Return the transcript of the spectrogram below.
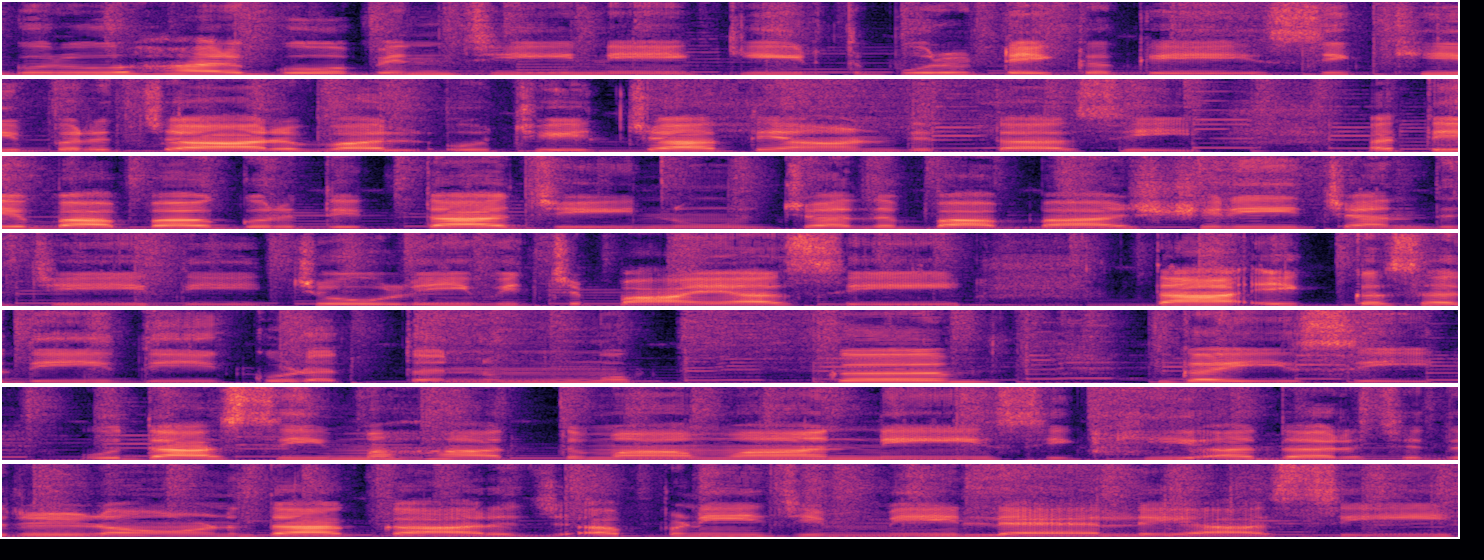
ਗੁਰੂ ਹਰਗੋਬਿੰਦ ਜੀ ਨੇ ਕੀਰਤਪੁਰ ਟਿਕ ਕੇ ਸਿੱਖੀ ਪ੍ਰਚਾਰ ਵੱਲ ਉਚੇਚਾ ਧਿਆਨ ਦਿੱਤਾ ਸੀ ਅਤੇ ਬਾਬਾ ਗੁਰਦਿੱਤਾ ਜੀ ਨੂੰ ਜਦ ਬਾਬਾ ਸ਼੍ਰੀ ਚੰਦ ਜੀ ਦੀ ਝੋਲੀ ਵਿੱਚ ਪਾਇਆ ਸੀ ਤਾਂ ਇੱਕ ਸਦੀ ਦੀ ਕੁੜੱਤਨ ਮੁੱਕ ਗਈ ਸੀ। ਉਦਾਸੀ ਮਹਾਤਮਾਵਾਂ ਨੇ ਸਿੱਖੀ ਆਦਰਸ਼ ਦ੍ਰਿੜਾਉਣ ਦਾ ਕਾਰਜ ਆਪਣੇ ਜਿੰਮੇ ਲੈ ਲਿਆ ਸੀ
